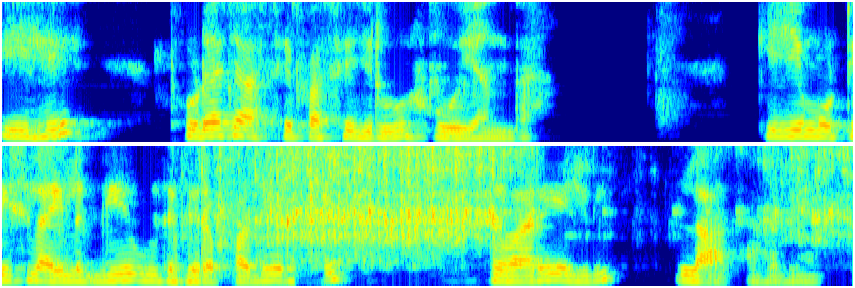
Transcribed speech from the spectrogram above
ਇਹ ਥੋੜਾ ਜਿਹਾ ਆਸੇ-ਪਾਸੇ ਜ਼ਰੂਰ ਹੋ ਜਾਂਦਾ। ਕਿ ਜੇ ਮੋਟੀ ਸਿਲਾਈ ਲੱਗੀ ਹੋਊਗੀ ਤਾਂ ਫਿਰ ਆਪਾਂ ਦੇ ਕੇ ਦੁਬਾਰੇ ਜਿਹੜੀ ਲਾ ਸਕਦੇ ਹਾਂ।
